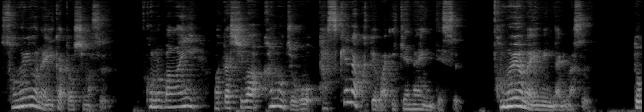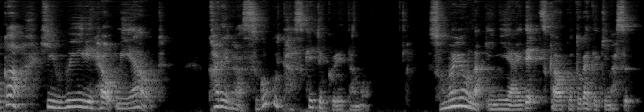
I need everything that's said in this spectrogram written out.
そのような言い方をします。この場合、私は彼女を助けなくてはいけないんです。このような意味になります。とか、he really helped me out. 彼がすごく助けてくれたの。そのような意味合いで使うことができます。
